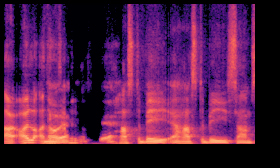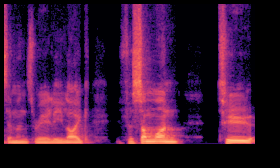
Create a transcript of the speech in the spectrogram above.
I, I, I think No, it, it has to be it has to be Sam Simmonds really. Like for someone to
